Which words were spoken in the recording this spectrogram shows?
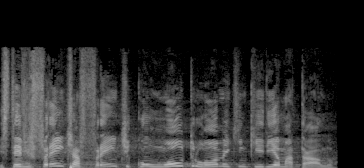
esteve frente a frente com um outro homem que queria matá-lo.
